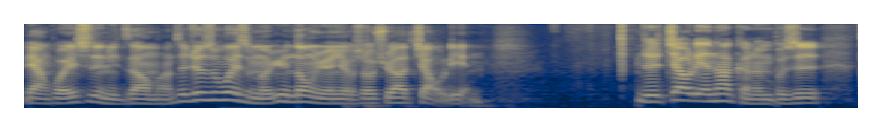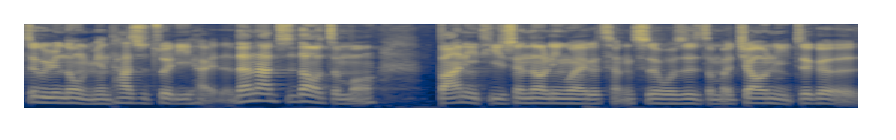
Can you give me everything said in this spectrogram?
两回事，你知道吗？这就是为什么运动员有时候需要教练。就是教练他可能不是这个运动里面他是最厉害的，但他知道怎么把你提升到另外一个层次，或是怎么教你这个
